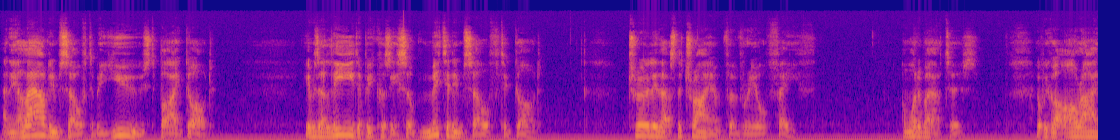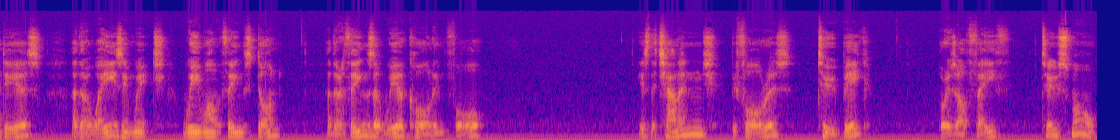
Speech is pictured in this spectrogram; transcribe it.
and he allowed himself to be used by God. He was a leader because he submitted himself to God. Truly, that's the triumph of real faith. And what about us? Have we got our ideas? Are there ways in which we want things done? Are there things that we are calling for? Is the challenge before us too big? Or is our faith too small?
